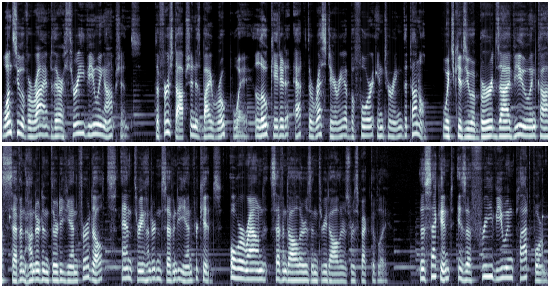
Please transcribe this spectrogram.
Once you have arrived, there are three viewing options. The first option is by ropeway, located at the rest area before entering the tunnel, which gives you a bird's eye view and costs 730 yen for adults and 370 yen for kids, or around $7 and $3 respectively. The second is a free viewing platform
